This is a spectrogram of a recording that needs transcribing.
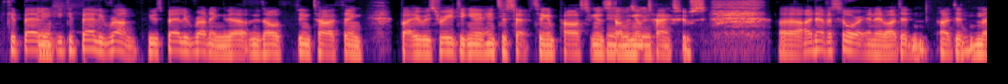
He could barely Yeah. he could barely run. He was barely running the, the, whole, the entire thing, but he was reading it, intercepting and passing and stopping on attacks. It was, uh, I never saw it in him. I didn't. I didn't know.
